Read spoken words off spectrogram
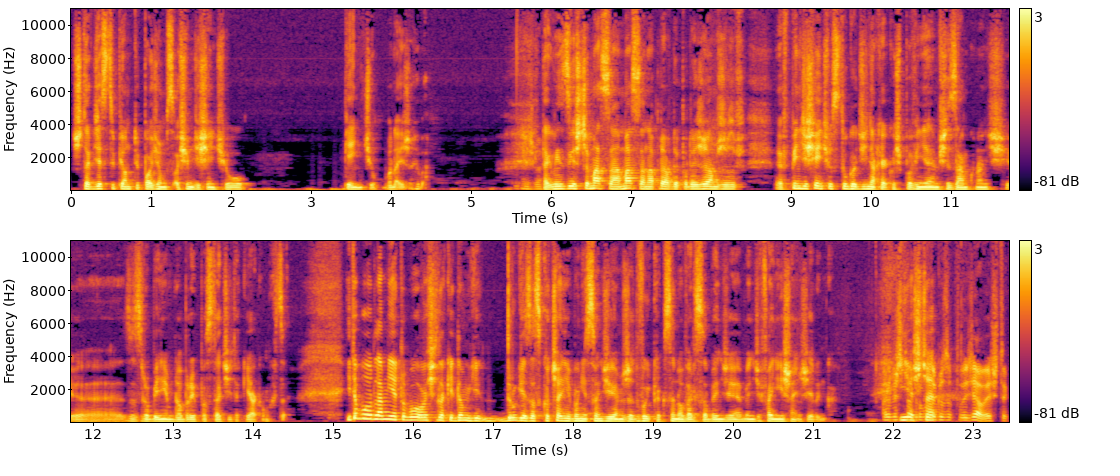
45 poziom z 85 bodajże chyba. Tak więc jeszcze masa, masa naprawdę podejrzewam, że w, w 50-100 godzinach jakoś powinienem się zamknąć e, ze zrobieniem dobrej postaci, takiej jaką chcę. I to było dla mnie, to było właśnie takie drugie zaskoczenie, bo nie sądziłem, że dwójka Xenoversa będzie, będzie fajniejsza niż jedynka. Ale wiesz, I co, jeszcze... tego, co powiedziałeś, tak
